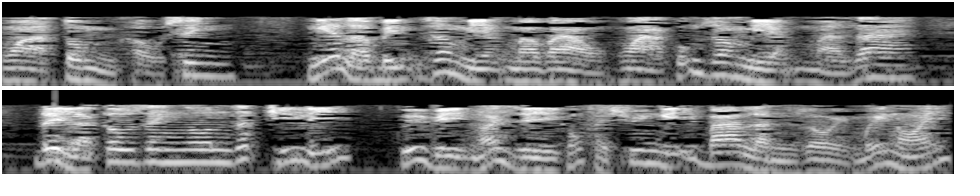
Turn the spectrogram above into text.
hòa tùng khẩu sinh, nghĩa là bệnh do miệng mà vào, hòa cũng do miệng mà ra. Đây là câu danh ngôn rất trí lý, quý vị nói gì cũng phải suy nghĩ ba lần rồi mới nói,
